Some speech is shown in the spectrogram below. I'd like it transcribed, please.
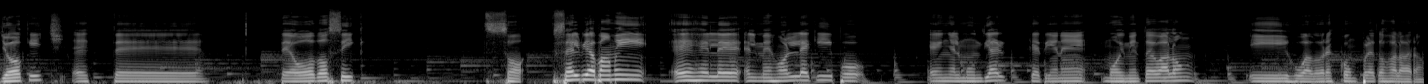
Jokic, este. Teodosic. So- Serbia para mí es el, el mejor equipo en el mundial que tiene movimiento de balón y jugadores completos a la gran.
